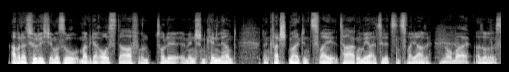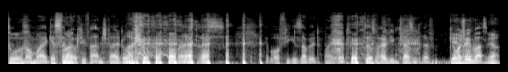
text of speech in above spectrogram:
Aber natürlich, wenn man so mal wieder raus darf und tolle Menschen kennenlernt, dann quatscht man halt in zwei Tagen mehr als die letzten zwei Jahre. Normal. Also so. Normal. Gestern mag- auch die Veranstaltung. Na, das, ich habe auch viel gesabbelt. Mein Gott. Das war wie ein Klassentreffen. Genau, Aber schön war's. Ja.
